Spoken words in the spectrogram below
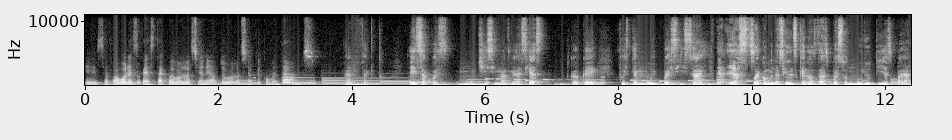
eh, se favorezca esta coevaluación y autoevaluación que comentábamos. Perfecto. Esa pues muchísimas gracias. Creo que fuiste muy precisa y las recomendaciones que nos das pues son muy útiles para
